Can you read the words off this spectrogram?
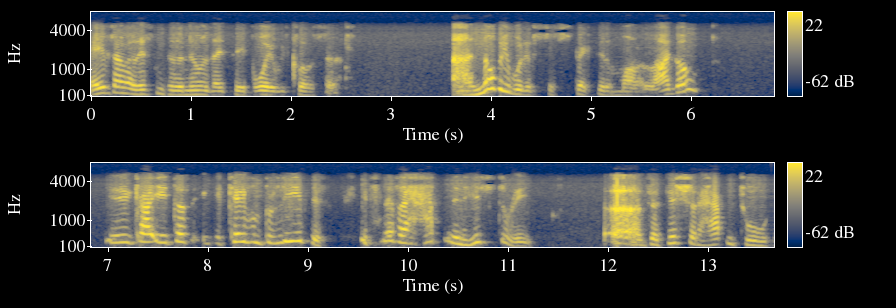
every time I listen to the news, I say, "Boy, we're we closer." Uh, nobody would have suspected a Mar-a-Lago. You, got, you, does, you can't even believe this. It's never happened in history uh, that this should happen to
